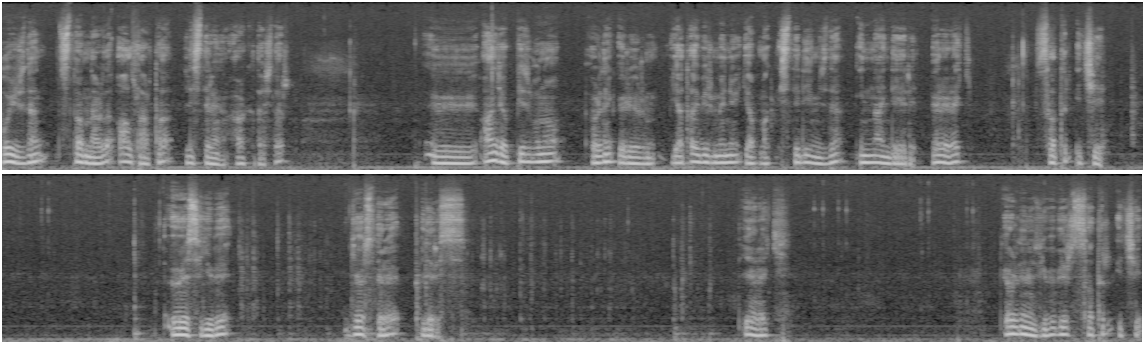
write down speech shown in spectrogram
bu yüzden standardı alt alta listelenir arkadaşlar. Ee, ancak biz bunu örnek veriyorum yatay bir menü yapmak istediğimizde inline değeri vererek satır içi öğesi gibi gösterebiliriz. Diyerek gördüğünüz gibi bir satır içi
